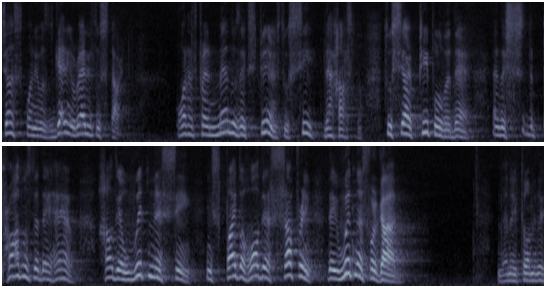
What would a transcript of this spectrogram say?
just when it was getting ready to start. What a tremendous experience to see that hospital, to see our people over there, and the, the problems that they have, how they're witnessing, in spite of all their suffering, they witness for God. And then they told me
